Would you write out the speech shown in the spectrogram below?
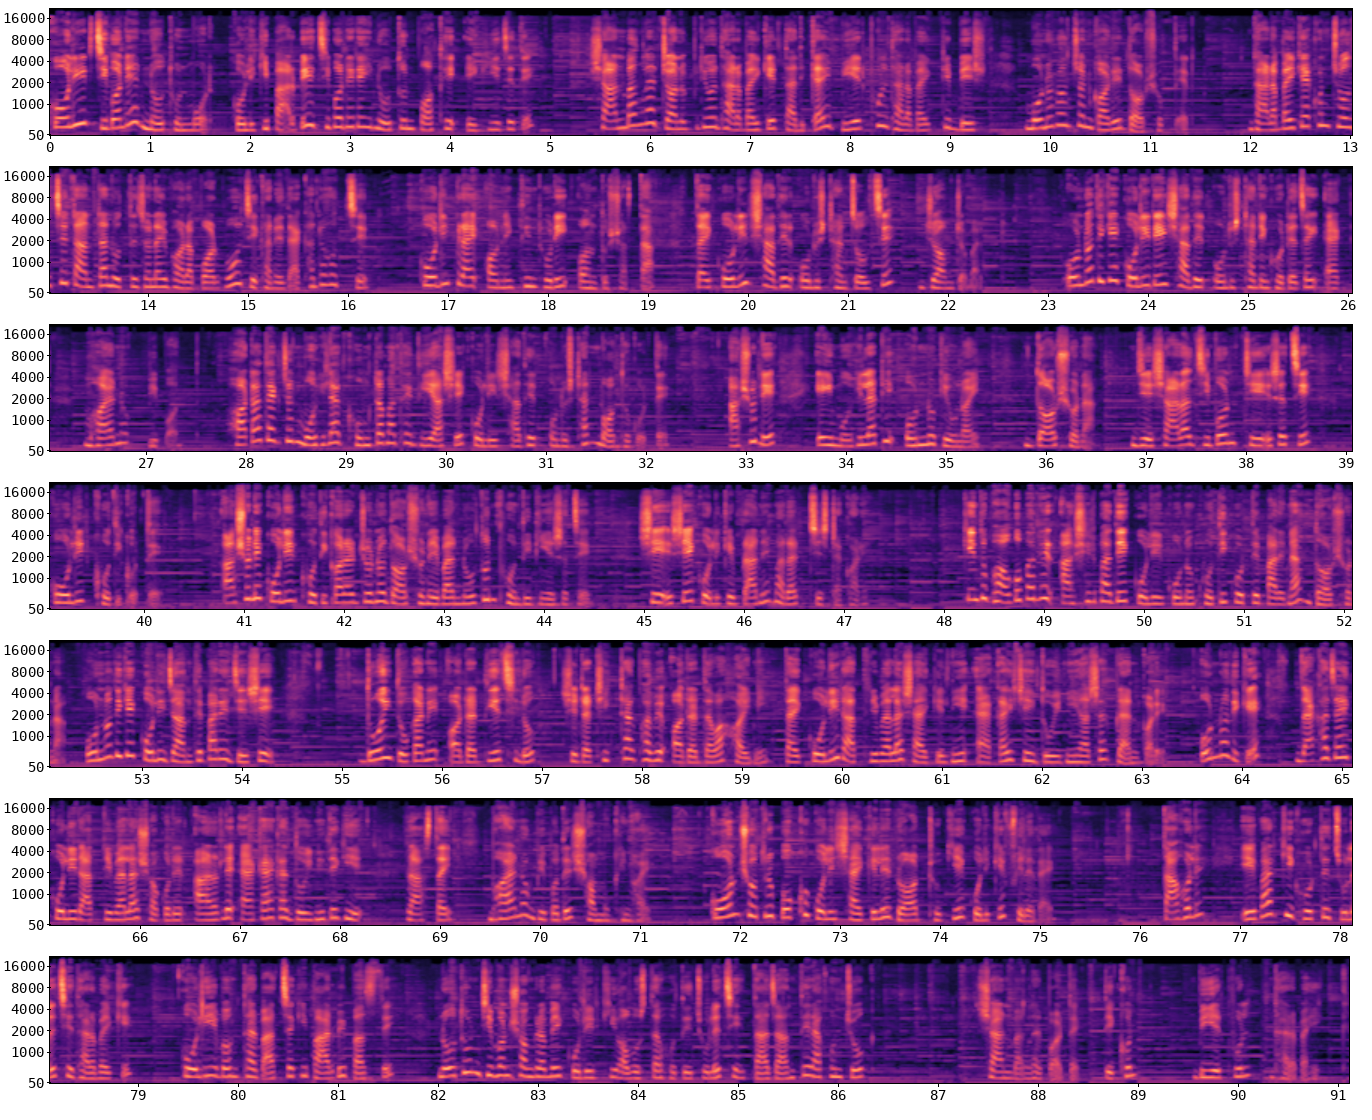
কলির জীবনের নতুন মোড়। কলি কি পারবে জীবনের এই নতুন পথে এগিয়ে যেতে? শান বাংলার জনপ্রিয় ধারাবাহিকের তালিকায় বিয়ের ফুল ধারাবাহিকটি বেশ মনোরঞ্জন করে দর্শকদের। ধারাবাহিক এখন চলছে টানটান উত্তেজনায় ভরা পর্ব, যেখানে দেখানো হচ্ছে কলি প্রায় অনেক দিন ধরেই অন্তঃসত্ত্বা। তাই কলির স্বাদের অনুষ্ঠান চলছে জমজমাট। অন্যদিকে কলির এই স্বাদের অনুষ্ঠানে ঘটে যায় এক ভয়ানক বিপদ। হঠাৎ একজন মহিলা ঘুমটা মাথায় দিয়ে আসে কলির সাধের অনুষ্ঠান বন্ধ করতে। আসলে এই মহিলাটি অন্য কেউ নয়, দর্শনা, যে সারা জীবন চেয়ে এসেছে কলির ক্ষতি করতে। আসলে কলির ক্ষতি করার জন্য দর্শন এবার নতুন ফন্দি নিয়ে এসেছে। সে এসে কলিকে প্রাণে মারার চেষ্টা করে। কিন্তু ভগবানের আশীর্বাদে কলির কোনো ক্ষতি করতে পারে না দর্শনা। অন্যদিকে কলি জানতে পারে যে সে দই দোকানে অর্ডার দিয়েছিল, সেটা ঠিকঠাকভাবে অর্ডার দেওয়া হয়নি, তাই কলি রাত্রিবেলা সাইকেল নিয়ে একাই সেই দই নিয়ে আসার প্ল্যান করে। অন্যদিকে, দেখা যায় কলি রাত্রিবেলা সকলের আড়ালে একা একা দই নিতে গিয়ে রাস্তায় ভয়ানক বিপদের সম্মুখীন হয়। কোন শত্রুপক্ষ কলির সাইকেলে রড ঢুকিয়ে কলিকে ফেলে দেয়? তাহলে এবার কি ঘটতে চলেছে ধারাবাহিকে? কলি এবং তার বাচ্চা কি পারবে বাঁচতে? নতুন জীবন সংগ্রামে কোডের কি অবস্থা হতে চলেছে তা জানতে রাখুন চোখ শান বাংলার পর্দায়। দেখুন বিয়ের ফুল ধারাবাহিক।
